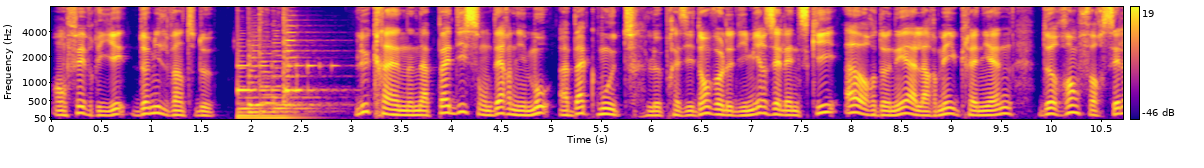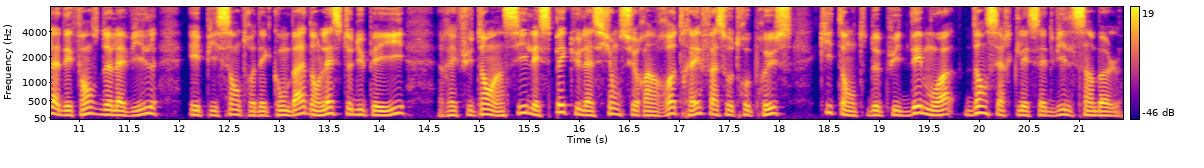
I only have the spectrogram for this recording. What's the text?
en février 2022. L'Ukraine n'a pas dit son dernier mot à Bakhmut. Le président Volodymyr Zelensky a ordonné à l'armée ukrainienne de renforcer la défense de la ville, épicentre des combats dans l'est du pays, réfutant ainsi les spéculations sur un retrait face aux troupes russes qui tentent depuis des mois d'encercler cette ville symbole.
